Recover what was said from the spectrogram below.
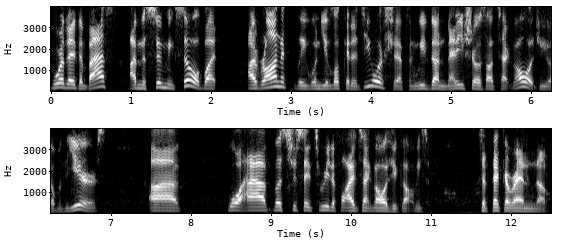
Were they the best? I'm assuming so, but ironically, when you look at a dealership, and we've done many shows on technology over the years, uh, we'll have let's just say three to five technology companies to pick a random number.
